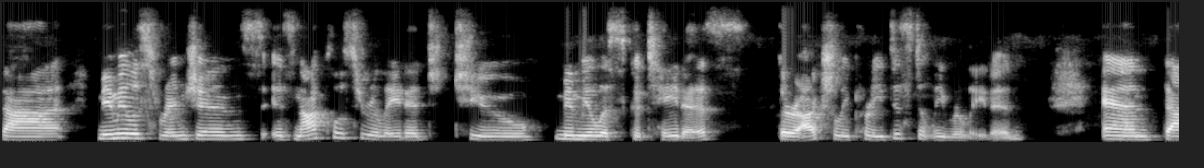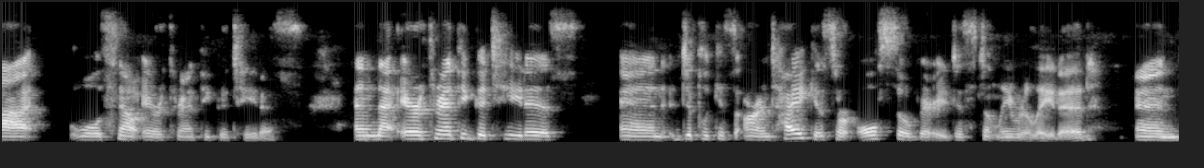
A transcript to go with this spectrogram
that Mimulus ringens is not closely related to Mimulus guttatus. They're actually pretty distantly related. And that, well, it's now Erythranthe guttatus. And that Erythranthe guttatus and Diplacus aurantiacus are also very distantly related. And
